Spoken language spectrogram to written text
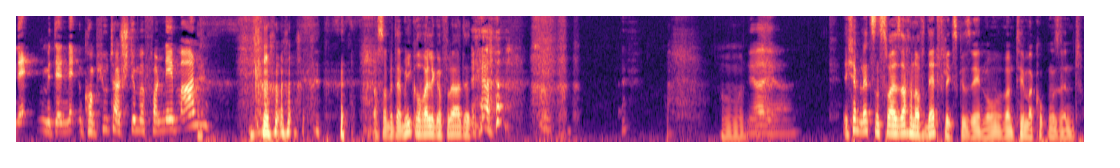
netten, mit der netten Computerstimme von nebenan. Hast du mit der Mikrowelle geflirtet? Ja. Oh ja, ja. Ich habe letztens zwei Sachen auf Netflix gesehen, wo wir beim Thema gucken sind.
